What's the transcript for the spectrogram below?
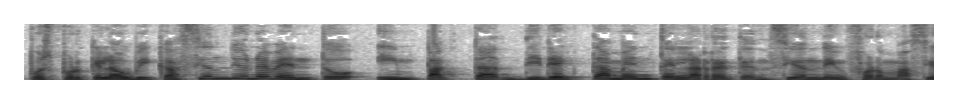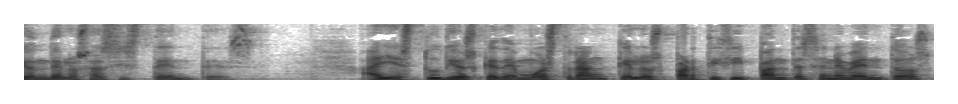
Pues porque la ubicación de un evento impacta directamente en la retención de información de los asistentes. Hay estudios que demuestran que los participantes en eventos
